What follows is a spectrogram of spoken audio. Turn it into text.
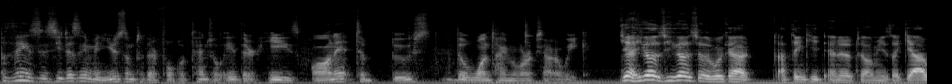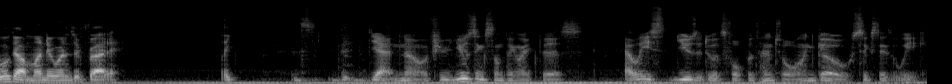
But the thing is, is he doesn't even use them to their full potential either. He's on it to boost the one time he works out a week. Yeah, he goes. He goes to the workout. I think he ended up telling me he's like, yeah, I work out Monday, Wednesday, Friday. It's, th- yeah, no. If you're using something like this, at least use it to its full potential and go six days a week.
